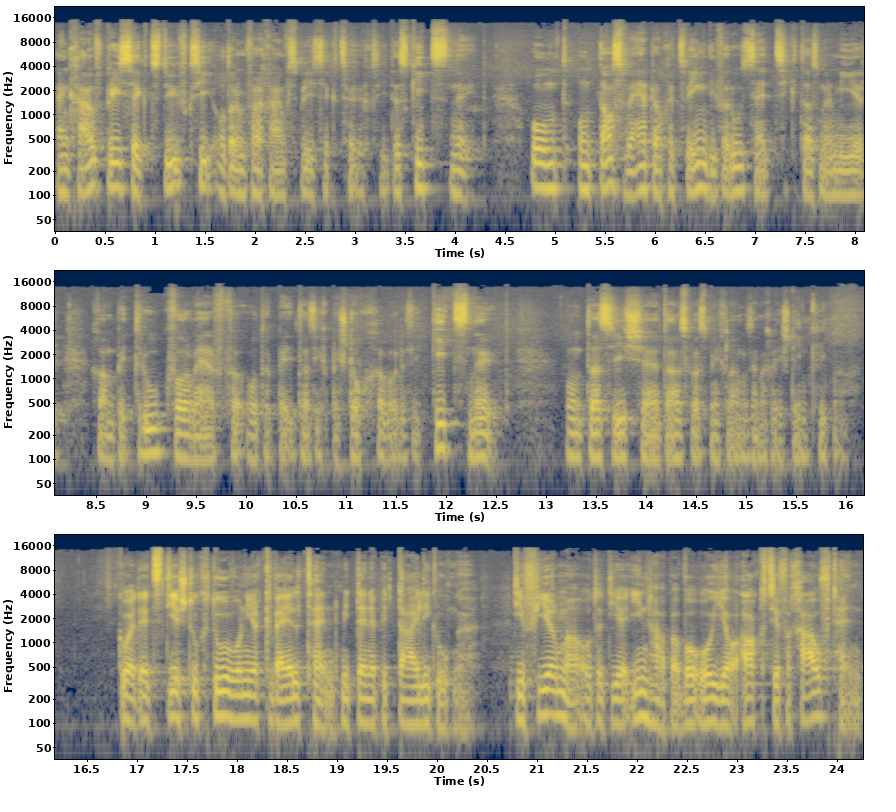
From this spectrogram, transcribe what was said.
ein Kaufpreis sei zu tief gewesen oder ein Verkaufspreis sei zu hoch gewesen. Das gibt es nicht. Und, und das wäre doch eine zwingende Voraussetzung, dass man mir kann Betrug vorwerfen oder dass ich bestochen wurde. Das gibt es nicht. Und das ist äh, das, was mich langsam ein bisschen stinkig macht. Gut, jetzt die Struktur, die ihr gewählt habt mit diesen Beteiligungen. Die Firma oder die Inhaber, die eure Aktien verkauft haben,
